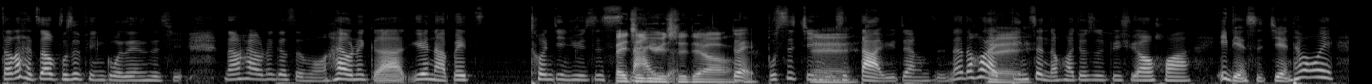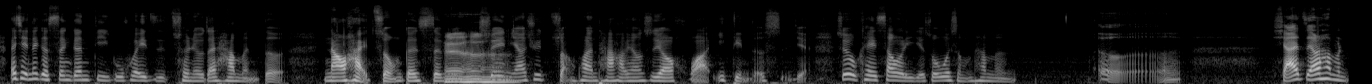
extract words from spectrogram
找到还知道不是苹果这件事情。然后还有那个什么，还有那个啊，约拿被吞进去是被鲸鱼吃掉，对，不是鲸鱼、欸、是大鱼这样子。那到后来冰镇的话，就是必须要花一点时间，他们会，而且那个深根蒂固会一直存留在他们的。脑海中跟生命，所以你要去转换它，好像是要花一点的时间。所以我可以稍微理解说，为什么他们，呃，小孩子要让他们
